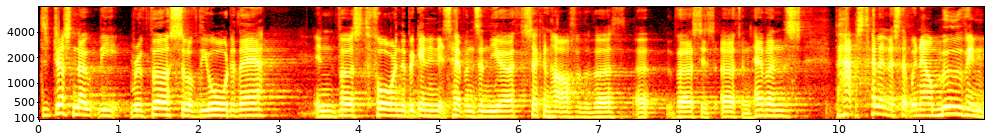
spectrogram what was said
Just note the reversal of the order there. In verse 4, in the beginning, it's heavens and the earth. Second half of the verse, uh, verse is earth and heavens. Perhaps telling us that we're now moving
